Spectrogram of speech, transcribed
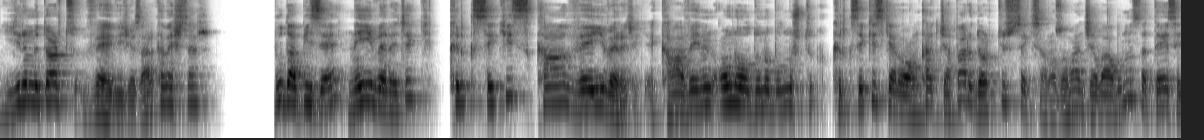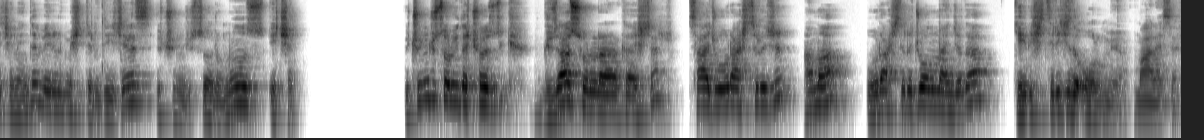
24V diyeceğiz arkadaşlar. Bu da bize neyi verecek? 48 KV'yi verecek. E, KV'nin 10 olduğunu bulmuştuk. 48 kere 10 kaç yapar? 480 o zaman cevabımız da D seçeneğinde verilmiştir diyeceğiz. Üçüncü sorumuz için. Üçüncü soruyu da çözdük. Güzel sorular arkadaşlar. Sadece uğraştırıcı ama uğraştırıcı olmayınca da geliştirici de olmuyor maalesef.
